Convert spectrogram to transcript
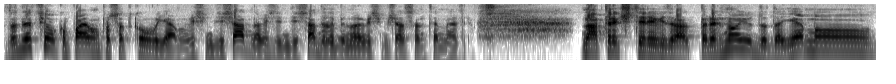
Для цього копаємо посадкову яму 80 на 80 глибиною 80 сантиметрів. На 3-4 відра перегною додаємо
